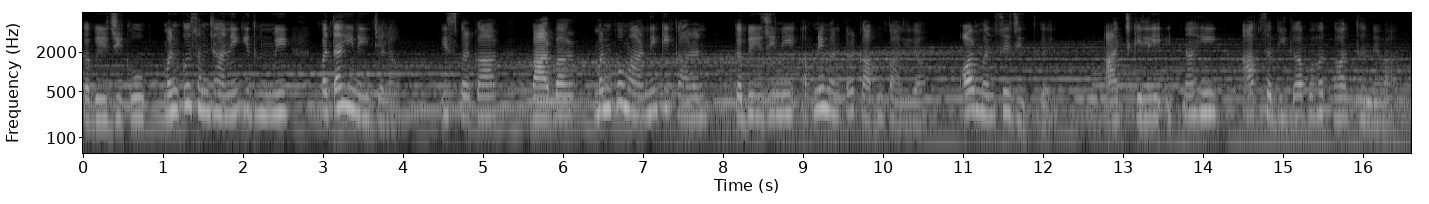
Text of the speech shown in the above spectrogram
कबीर जी को मन को समझाने की धुन में पता ही नहीं चला। इस प्रकार बार बार मन को मारने के कारण कबीर जी ने अपने मन पर काबू पा लिया और मन से जीत गए। आज के लिए इतना ही। आप सभी का बहुत बहुत धन्यवाद।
